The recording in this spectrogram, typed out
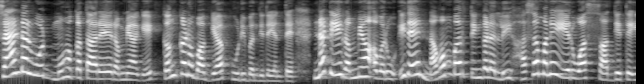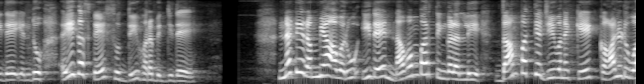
ಸ್ಯಾಂಡಲ್ವುಡ್ ಮೋಹಕತಾರೆ ರಮ್ಯಾಗೆ ಕಂಕಣ ಭಾಗ್ಯ ಕೂಡಿ ಬಂದಿದೆಯಂತೆ. ನಟಿ ರಮ್ಯಾ ಅವರು, ಇದೇ ನವೆಂಬರ್ ತಿಂಗಳಲ್ಲಿ ಹಸಮನೆ ಏರುವ ಸಾಧ್ಯತೆ ಇದೆ ಎಂದು ಈಗಷ್ಟೇ ಸುದ್ದಿ ಹೊರಬಿದ್ದಿದೆ. ನಟಿ ರಮ್ಯಾ ಅವರು ಇದೇ ನವೆಂಬರ್ ತಿಂಗಳಲ್ಲಿ ದಾಂಪತ್ಯ ಜೀವನಕ್ಕೆ ಕಾಲಿಡುವ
